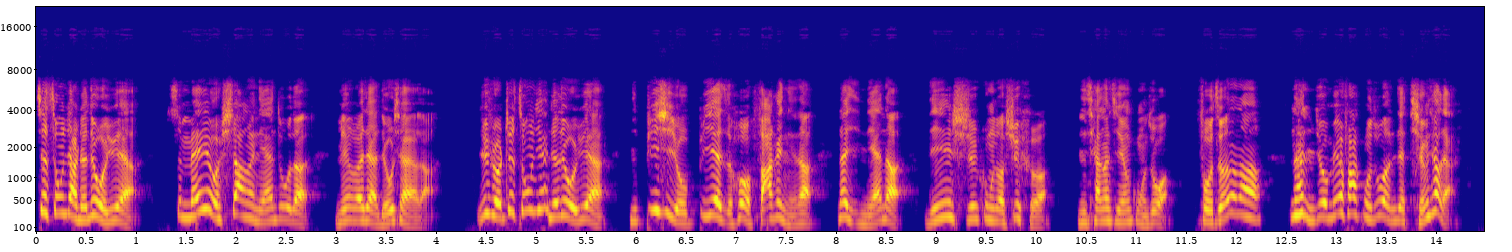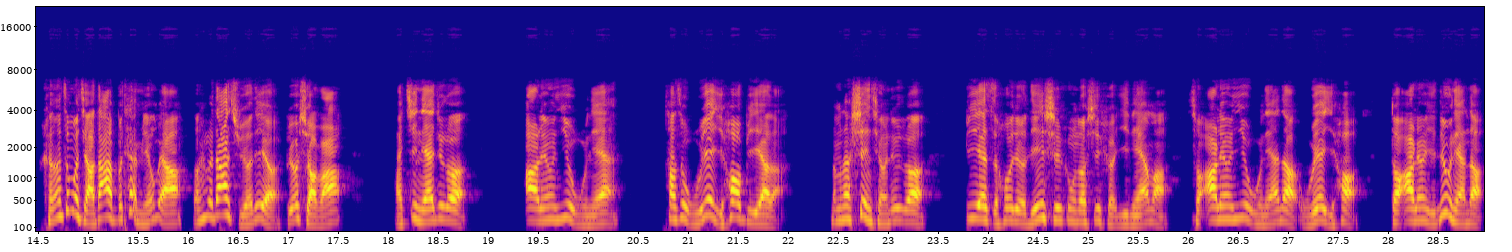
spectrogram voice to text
这中间这六个月是没有上个年度的名额再留下来的。也就是说，这中间这六个月你必须有毕业之后发给你的那一年的临时工作许可，你才能进行工作，否则的呢？那你就没法工作，你得停下来。可能这么讲大家不太明白啊。老师给大家举个例，比如小王啊，今年这个二零一五年他是五月一号毕业的，那么他申请这个毕业之后这个临时工作许可一年嘛，从二零一五年的五月一号到二零一六年的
